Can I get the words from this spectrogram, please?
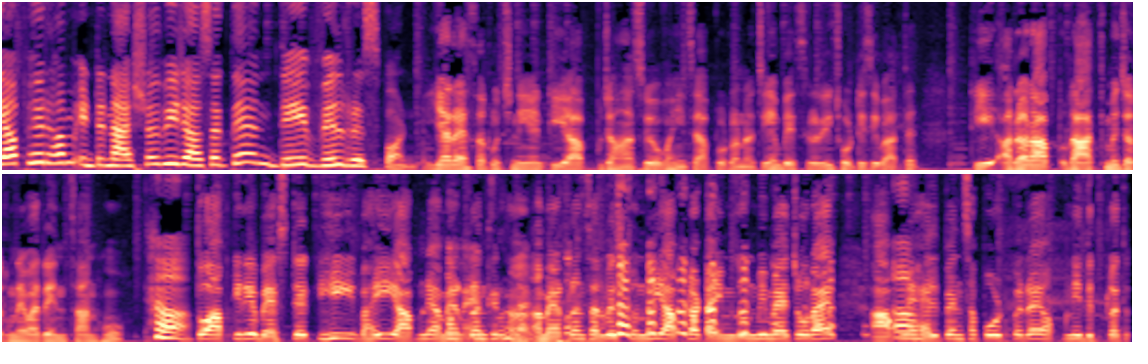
या फिर हम इंटरनेशनल भी जा सकते हैं एंड दे विल रिस्पॉन्ड यार ऐसा कुछ नहीं है कि आप जहाँ से हो वहीं से अपलोड करना चाहिए। बेसिकली छोटी सी बात है कि अगर आप रात में जगने वाले इंसान हो हाँ। तो आपके लिए बेस्ट है कि भाई आपने अमेरिकन हाँ. अमेरिकन सर्विस सुन ली आपका टाइम जोन भी मैच हो रहा है आपने हेल्प एंड सपोर्ट पे रहे अपनी दिक्कत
